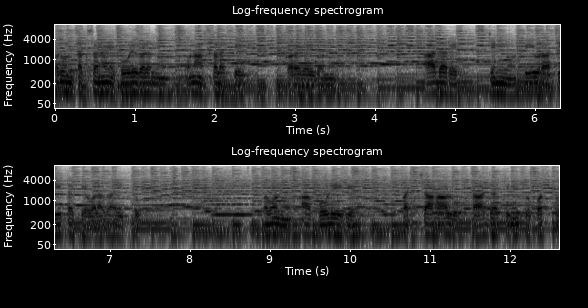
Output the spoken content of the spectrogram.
ಅರುಣ್ ತಕ್ಷಣವೇ ಕೋಳಿಗಳನ್ನು ಪುನಃ ಸ್ಥಳಕ್ಕೆ ಕರೆದೊಯ್ದನು. ಆದರೆ ಚಿನ್ನು ತೀವ್ರ ಶೀತಕ್ಕೆ ಒಳಗಾಯಿತು. ಅವನು ಆ ಕೋಳಿಗೆ ಕಚ್ಚಾ ಹಾಲು ತಾಜಾ ತಿನಿಸು ಕೊಟ್ಟು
